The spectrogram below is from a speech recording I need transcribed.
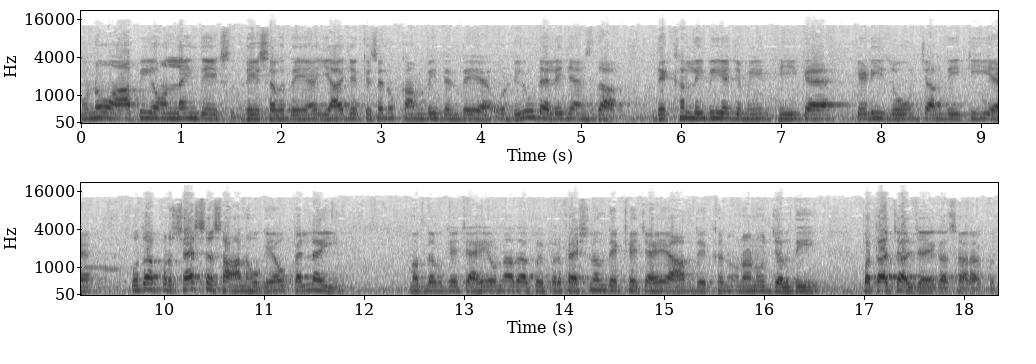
ਹੁਣ ਉਹ ਆਪ ਹੀ ਆਨਲਾਈਨ ਦੇਖ ਦੇ ਸਕਦੇ ਆ ਜਾਂ ਜੇ ਕਿਸੇ ਨੂੰ ਕੰਮ ਵੀ ਦਿੰਦੇ ਆ ਉਹ ਡਿਊ ਡੈਲੀਜੈਂਸ ਦਾ ਦੇਖਣ ਲਈ ਵੀ ਇਹ ਜ਼ਮੀਨ ਠੀਕ ਹੈ, ਕਿਹੜੀ ਜ਼ੋਨ 'ਚ ਚਾਂਦੀ ਕੀ ਹੈ। ਉਹਦਾ ਪ੍ਰੋਸੈਸ ਆਸਾਨ ਹੋ ਗਿਆ, ਉਹ ਪਹਿਲਾਂ ਹੀ ਮਤਲਬ ਕਿ ਚਾਹੇ ਉਹਨਾਂ ਦਾ ਕੋਈ ਪ੍ਰੋਫੈਸ਼ਨਲ ਦੇਖੇ, ਚਾਹੇ ਆਪ ਦੇਖਣ, ਉਹਨਾਂ ਨੂੰ ਜਲਦੀ ਪਤਾ ਚੱਲ ਜਾਏਗਾ ਸਾਰਾ ਕੁਝ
